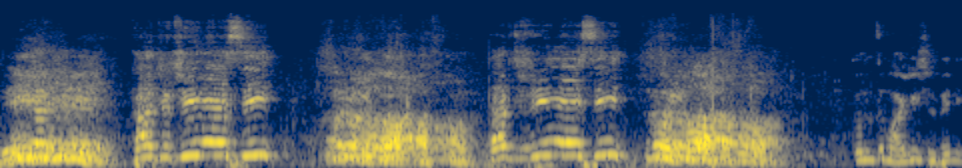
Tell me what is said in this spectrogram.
롱님 다주시 에시 다주시 에시 금좀 알기 싫더니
